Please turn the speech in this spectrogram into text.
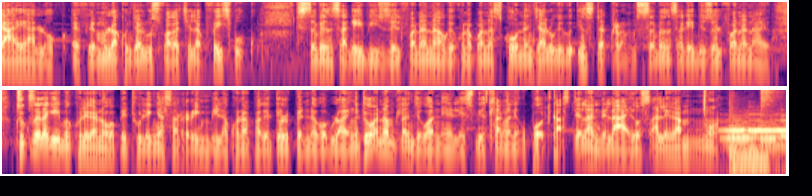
dialogue fm lakho njalo kusivakatshela kufacebook sisebenzisa-ke ibizo elifana nayo ke khonaphana sikhona njalo-ke ku-instagram sisebenzisa-ke ibizo elifana nayo. Kusukusela-ke imikhulekano kwabhethule nyasarimbila khona pha-ke edolobheni lakobulawayo. Ngithi kwanamhlanje kwanele sibuye sihlangane ku-podcast elandelayo sale kamncwa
